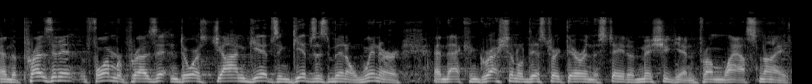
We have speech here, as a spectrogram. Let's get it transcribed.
And the president, former president, endorsed John Gibbs, and Gibbs has been a winner in that congressional district there in the state of Michigan from last night.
